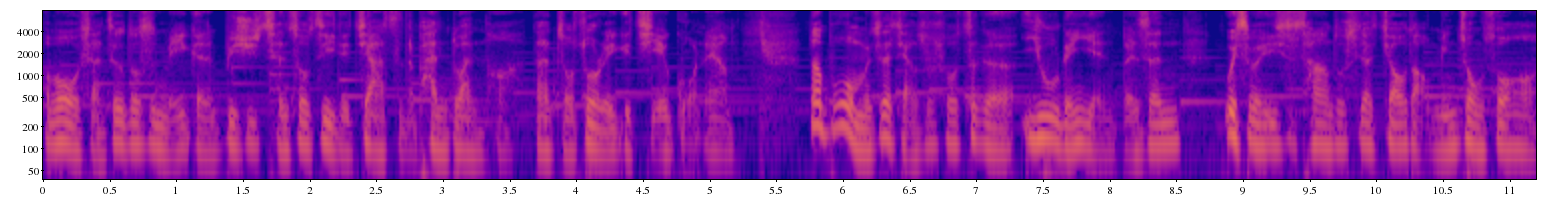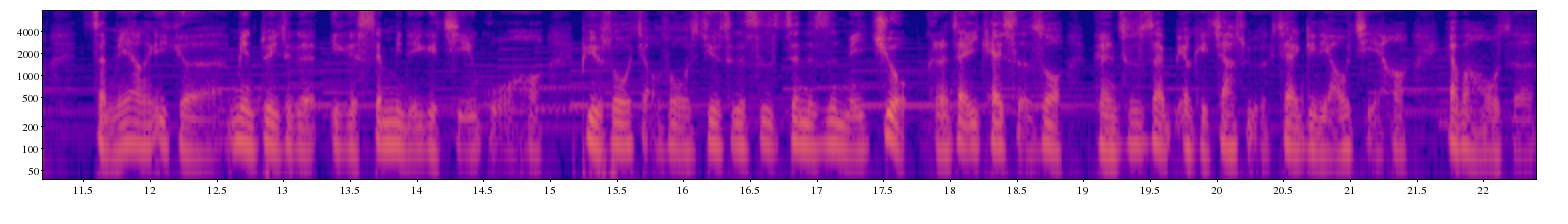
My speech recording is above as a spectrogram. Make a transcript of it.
不过我想这个都是每一个人必须承受自己的价值的判断哈。那走做了一个结果那样。那不过我们在讲说说这个医务人员本身为什么一直常常都是要教导民众说哈，怎么样一个面对这个一个生命的一个结果哈？比如说，假如说我觉得这个是真的是没救，可能在一开始的时候，可能就是在要给家属有这样一个了解哈，要不然或者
